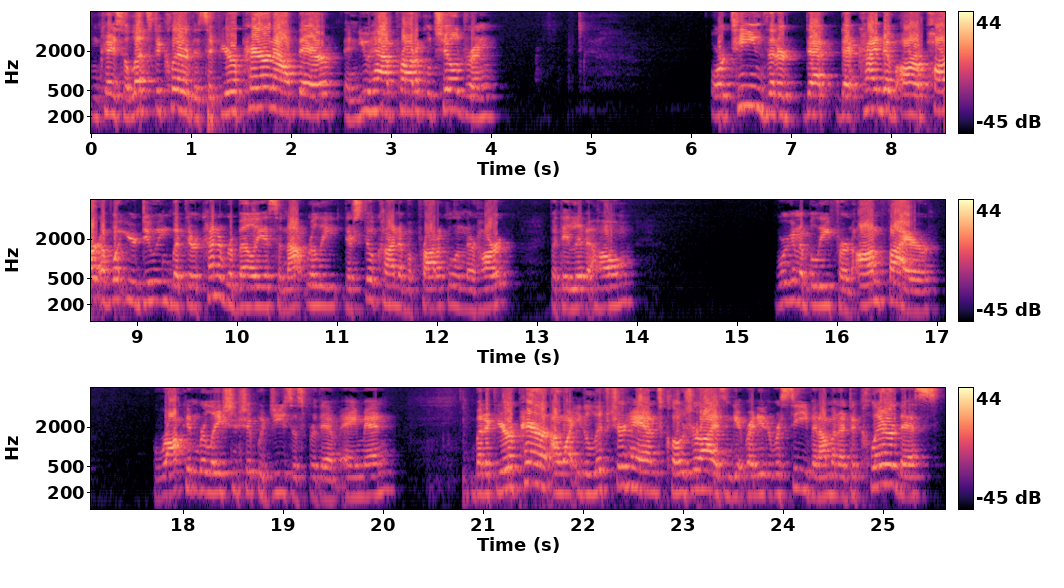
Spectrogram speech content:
Okay, so let's declare this. If you're a parent out there and you have prodigal children, or teens that are that that kind of are a part of what you're doing but they're kind of rebellious and not really they're still kind of a prodigal in their heart but they live at home. We're going to believe for an on fire rocking relationship with jesus for them. Amen. But if you're a parent i want you to lift your hands close your eyes and get ready to receive. And i'm going to declare this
